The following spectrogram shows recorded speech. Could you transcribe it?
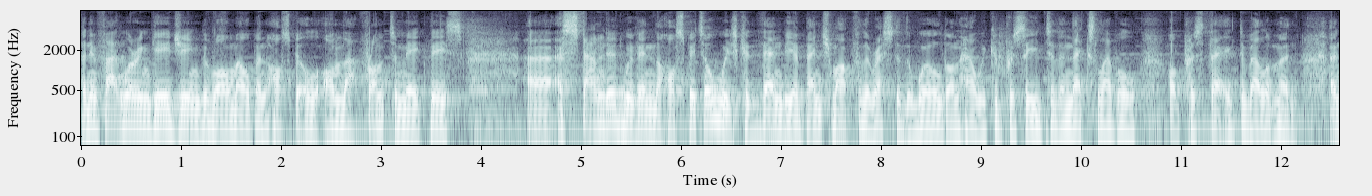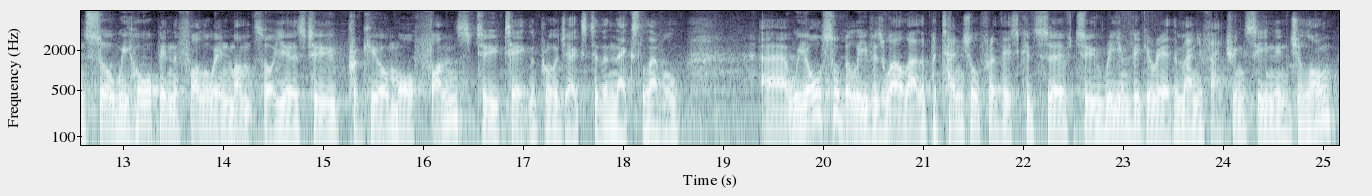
And in fact, we're engaging the Royal Melbourne Hospital on that front to make this uh, a standard within the hospital, which could then be a benchmark for the rest of the world on how we could proceed to the next level of prosthetic development. And so we hope in the following months or years to procure more funds to take the projects to the next level. Uh, we also believe as well that the potential for this could serve to reinvigorate the manufacturing scene in Geelong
